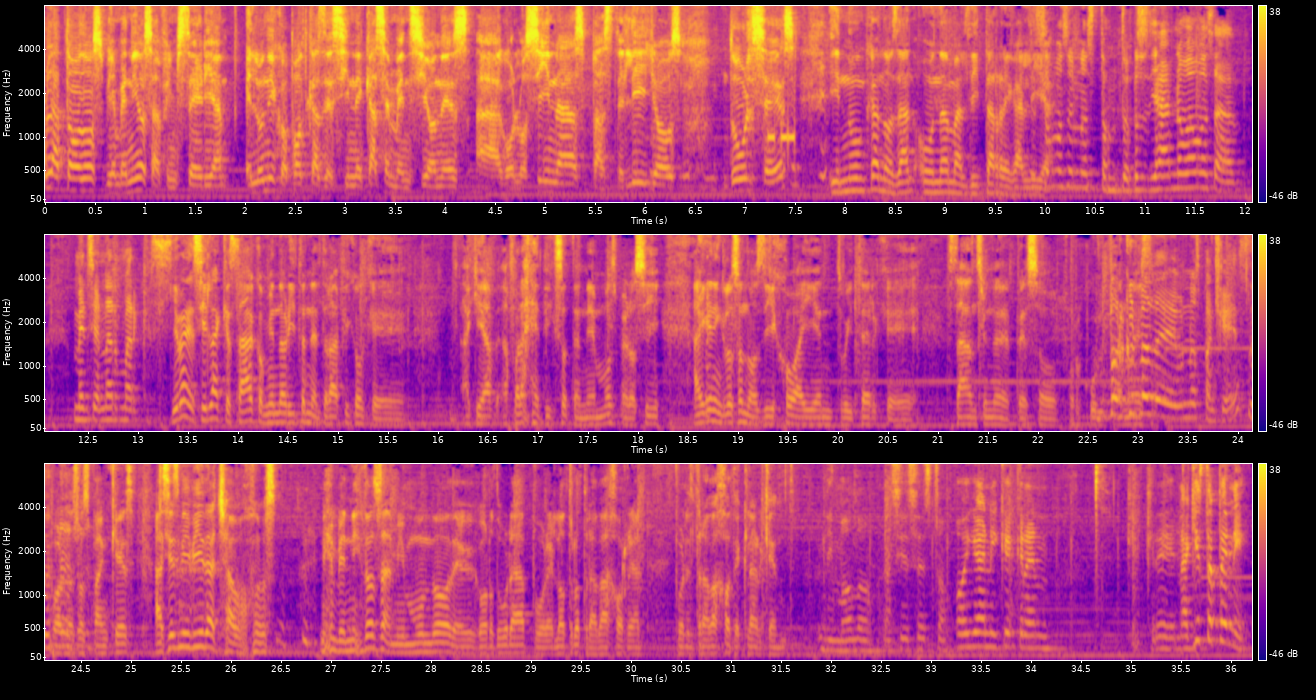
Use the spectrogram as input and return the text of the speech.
Hola a todos, bienvenidos a Filmsteria, el único podcast de cine que hace menciones a golosinas, pastelillos, dulces y nunca nos dan una maldita regalía. Somos unos tontos, ya no vamos a mencionar marcas. Iba a decir la que estaba comiendo ahorita en el tráfico que aquí afuera de Dixo tenemos, pero sí, alguien incluso nos dijo ahí en Twitter que estaban subiendo de peso por culpa Por culpa nuestra. de unos panqués. por nuestros panques. Así es mi vida, chavos. Bienvenidos a mi mundo de gordura por el otro trabajo real, por el trabajo de Clark Kent. Ni modo, así es esto. Oigan, ¿y qué creen? ¿Qué creen? Aquí está Penny.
